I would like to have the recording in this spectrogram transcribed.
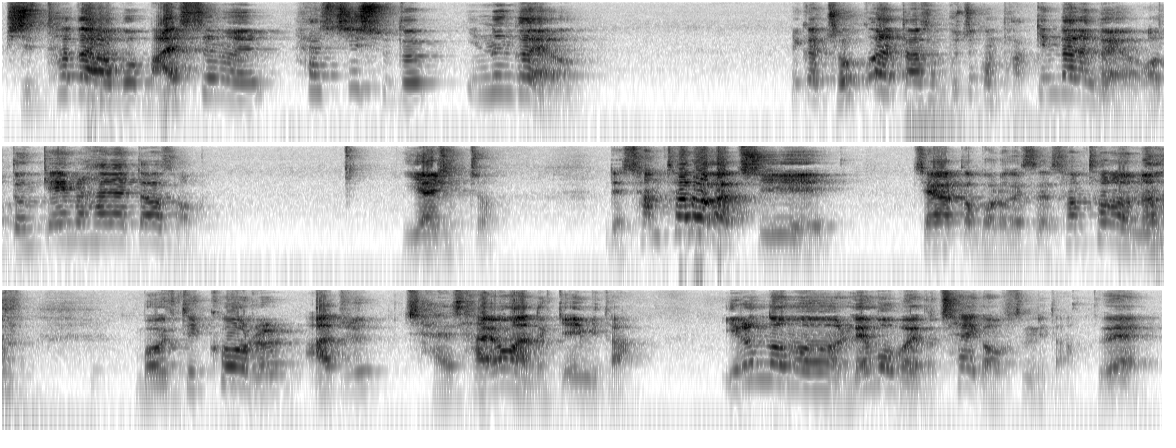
비슷하다고 말씀을 하실 수도 있는 거예요. 그러니까 조건에 따라서 무조건 바뀐다는 거예요. 어떤 게임을 하냐에 따라서. 이해하셨죠? 근데 3타로 같이 제가 아까 뭐라고 했어요? 3타로는 멀티코어를 아주 잘 사용하는 게임이다 이런 놈은 램오버에도 차이가 없습니다 왜?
